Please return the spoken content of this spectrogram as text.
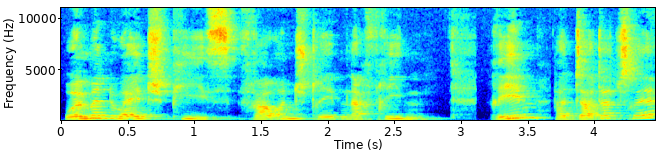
Women Wage Peace, Frauen streben nach Frieden. Rim Hajjadatre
